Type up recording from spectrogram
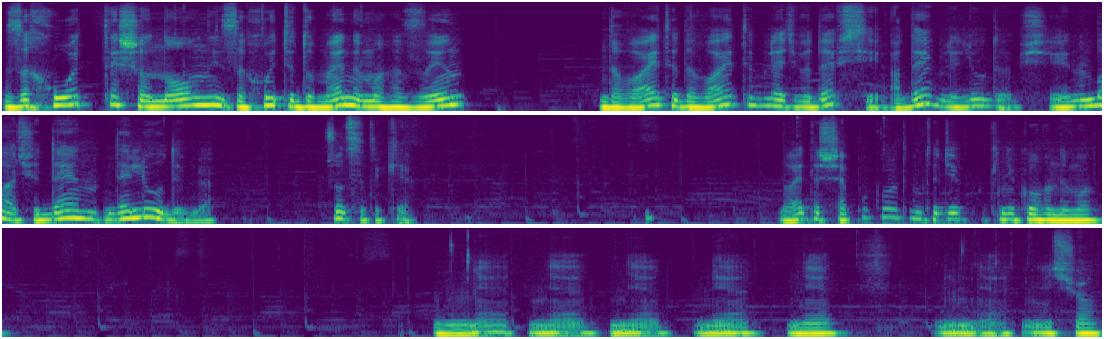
Заходьте, шановний, заходьте до мене в магазин. Давайте, давайте, блядь, ви де всі? А де, бля, люди взагалі? Я не бачу, де, де люди, бля? Що це таке? Давайте ще покрутимо тоді, поки нікого нема. Ні, ні, ні, ні, ні, ні, нічого.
